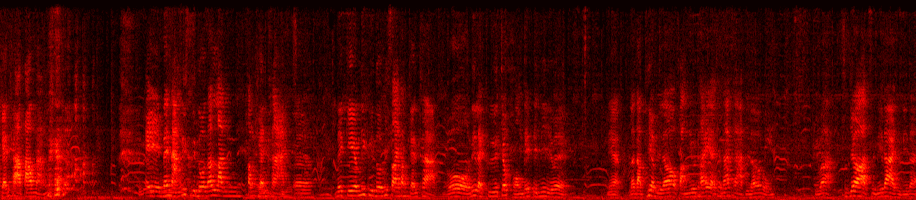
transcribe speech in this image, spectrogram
แขนขาดตามหนังไอ้ในหนังนี่คือโดนนันรันทำแขนขาดเออในเกมนี่คือโดนพี่ทรายทำแขนขาด โอ้ นี่แหละคือเจ้าของเดสตินี่เว้ย เนี่ยระดับเทียบอยู่แล้วฝั่งนิวไทยอะชนะขาดอยู่แล้วครับผมถือว่าสุดยอดสุดนี้ได้สุดนี้ได้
